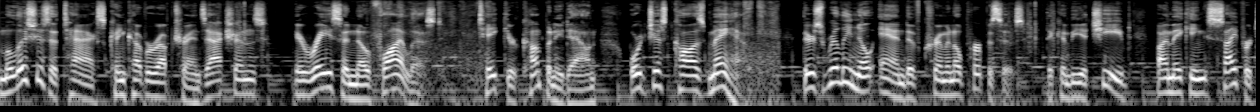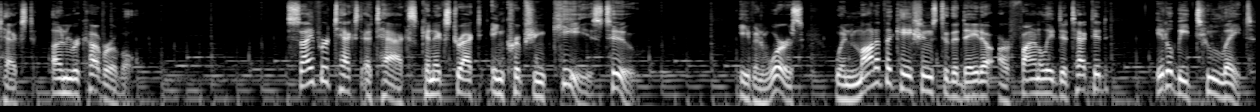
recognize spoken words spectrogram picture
Malicious attacks can cover up transactions, erase a no-fly list, take your company down, or just cause mayhem. There's really no end of criminal purposes that can be achieved by making ciphertext unrecoverable. Ciphertext attacks can extract encryption keys, too. Even worse, when modifications to the data are finally detected, it'll be too late.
